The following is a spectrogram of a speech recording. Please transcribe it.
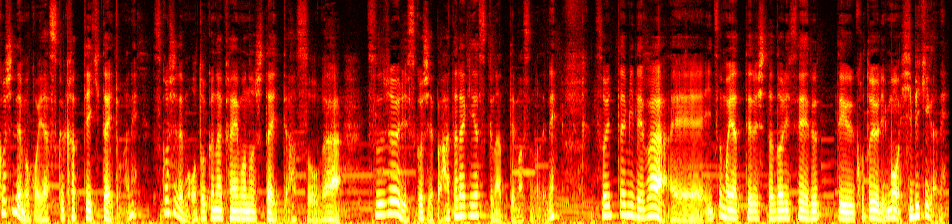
少しでもこう安く買っていきたいとかね。少しでもお得な買い物をしたいって発想が通常より少しやっぱ働きやすくなってますのでね。そういった意味では、えー、いつもやってる下取りセールっていうことよりも響きがね、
